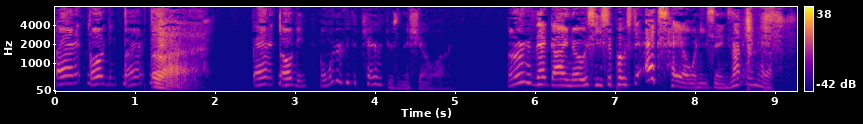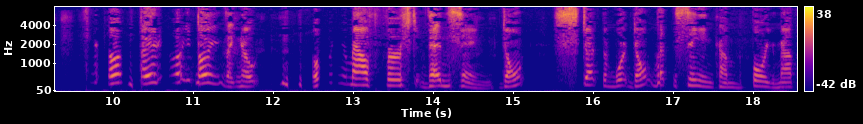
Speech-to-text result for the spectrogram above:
panic, doggy, panic, panic, doggy. I wonder who the characters in this show are. I wonder if that guy knows he's supposed to exhale when he sings, not inhale. It's like, no, open your mouth first, then sing. Don't start the word, don't let the singing come before your mouth.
